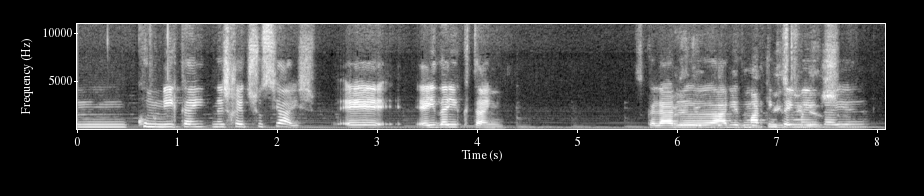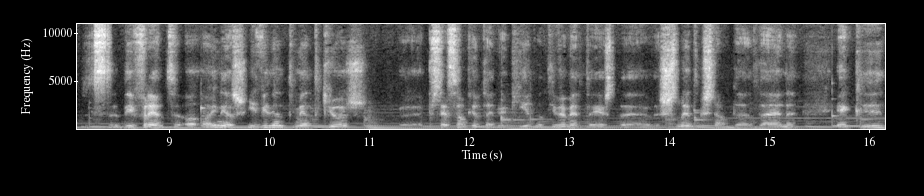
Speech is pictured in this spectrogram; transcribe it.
um, comuniquem nas redes sociais. É, é, a ideia que tenho. Se calhar a área de marketing tem uma ideia diferente. Oh, Inês, evidentemente que hoje percepção que eu tenho aqui relativamente a esta excelente questão da, da Ana é que,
